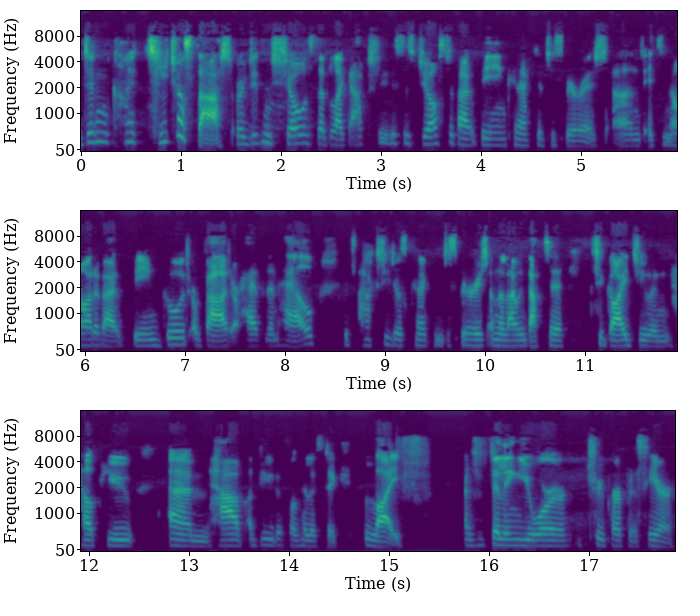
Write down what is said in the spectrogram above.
didn't kind of teach us that or didn't show us that like actually this is just about being connected to spirit and it's not about being good or bad or heaven and hell. It's actually just connecting to spirit and allowing that to to guide you and help you um have a beautiful holistic life and fulfilling your true purpose here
